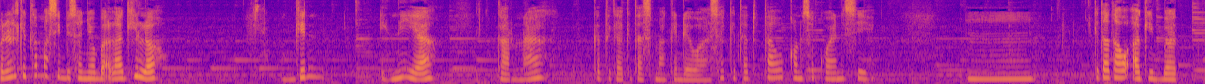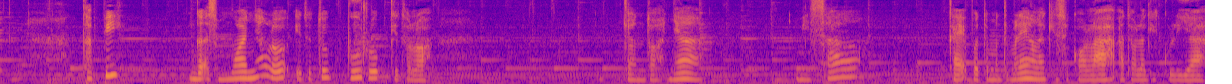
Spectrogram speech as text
padahal kita masih bisa nyoba lagi loh. Mungkin ini ya karena ketika kita semakin dewasa kita tuh tahu konsekuensi. Hmm, kita tahu akibat. Tapi nggak semuanya loh itu tuh buruk gitu loh Contohnya, misal kayak buat teman-teman yang lagi sekolah atau lagi kuliah.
